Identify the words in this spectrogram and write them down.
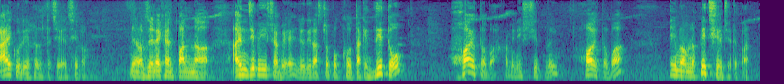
রায় করিয়ে ফেলতে চেয়েছিল। জানাব যে রেখান পান্না আইনজীবী হিসাবে যদি রাষ্ট্রপক্ষ তাকে দিত, হয়তোবা, আমি নিশ্চিত নই, হয়তোবা এই মামলা পিছিয়ে যেতে পারত।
